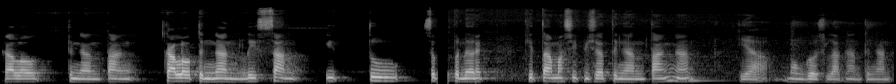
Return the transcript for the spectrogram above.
kalau dengan tang kalau dengan lisan itu sebenarnya kita masih bisa dengan tangan ya monggo silakan dengan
